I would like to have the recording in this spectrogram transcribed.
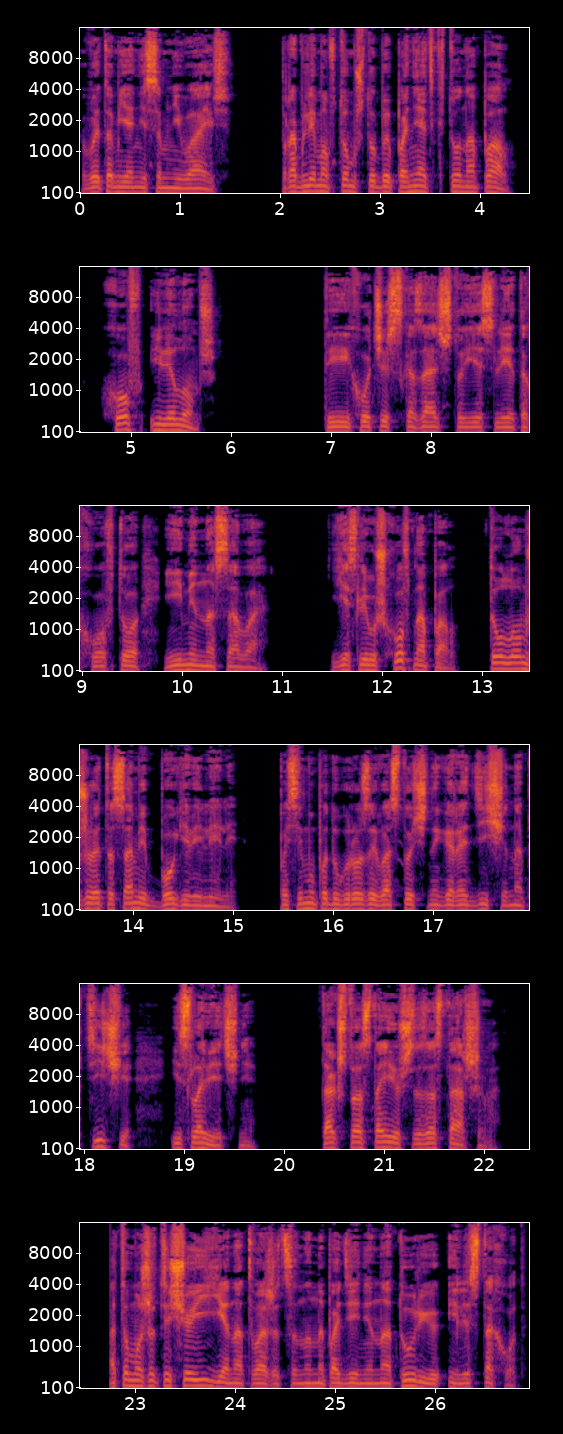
«В этом я не сомневаюсь. Проблема в том, чтобы понять, кто напал, Хов или Ломш. Ты хочешь сказать, что если это Хов, то именно сова. Если уж Хов напал, то Ломжу это сами боги велели, посему под угрозой восточной городища на Птичье и Словечне. Так что остаешься за старшего. А то, может, еще и Йен отважится на нападение на Турью или Стахот.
